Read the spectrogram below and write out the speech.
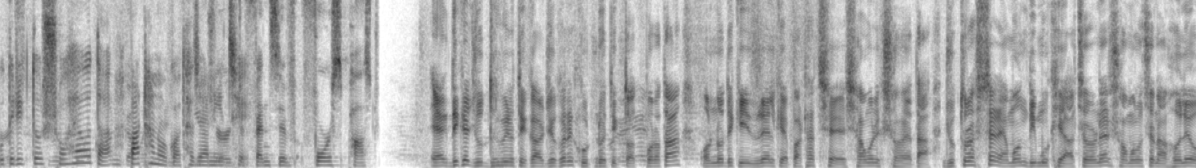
অতিরিক্ত সহায়তা পাঠানোর কথা জানিয়েছে। একদিকে যুদ্ধবিরতি কার্যকরে কূটনৈতিক তৎপরতা অন্যদিকে ইসরায়েলকে পাঠাচ্ছে সামরিক সহায়তা। যুক্তরাষ্ট্রের এমন দ্বিমুখী আচরণের সমালোচনা হলেও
